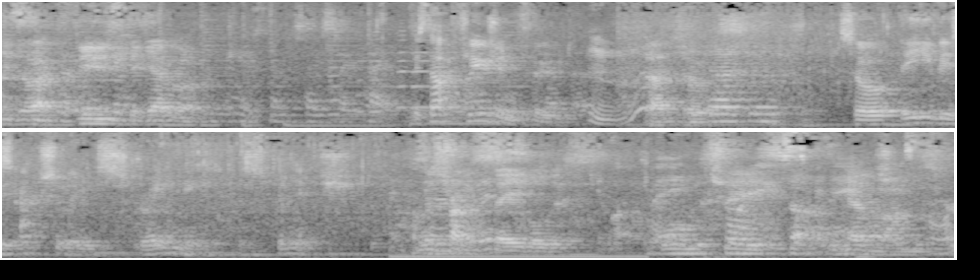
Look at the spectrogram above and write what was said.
these are like fused together. It's going to taste okay. Is that fusion food? That's jokes. So Eve is actually straining the spinach. I'm just trying to save all this. All the taste stuck together. I'm It's four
